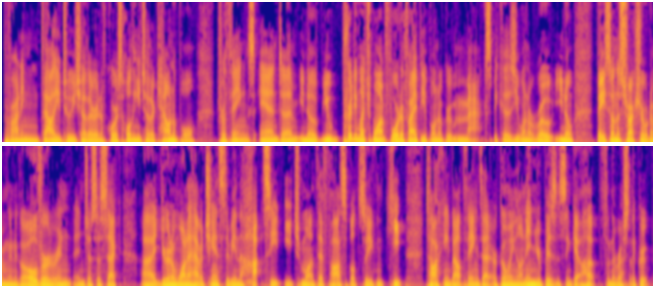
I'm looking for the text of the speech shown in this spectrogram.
providing value to each other, and of course holding each other accountable for things. And um, you know, you pretty much want four to five people in a group max because you want to rote. You know, based on the structure, what I'm going to go over in in just a sec, uh, you're going to want to have a chance to be in the hot seat each month if possible, so you can keep talking about things that are going on in your business and get help from the rest of the group.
